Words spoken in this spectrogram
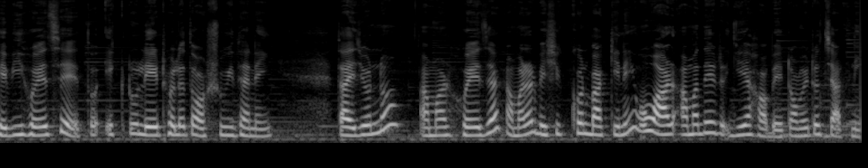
হেভি হয়েছে, তো একটু লেট হলে তো অসুবিধা নেই তাই জন্য আমার হয়ে যাক, আমার আর বেশিক্ষণ বাকি নেই। ও আর আমাদের ইয়ে হবে টমেটোর চাটনি,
